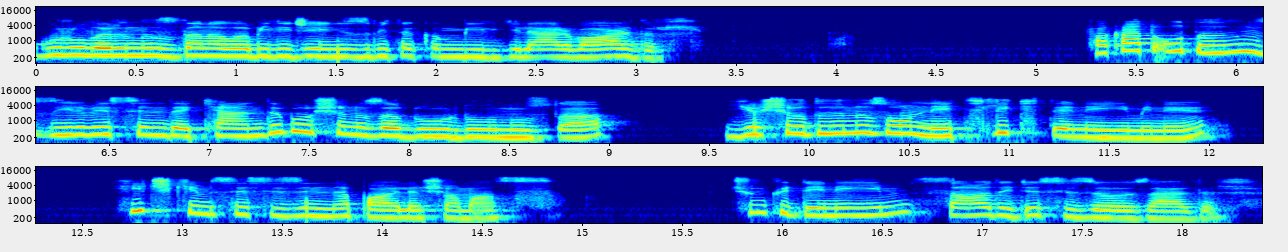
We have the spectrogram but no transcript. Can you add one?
Gurularınızdan alabileceğiniz bir takım bilgiler vardır. Fakat o dağın zirvesinde kendi başınıza durduğunuzda yaşadığınız o netlik deneyimini hiç kimse sizinle paylaşamaz. Çünkü deneyim sadece size özeldir.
